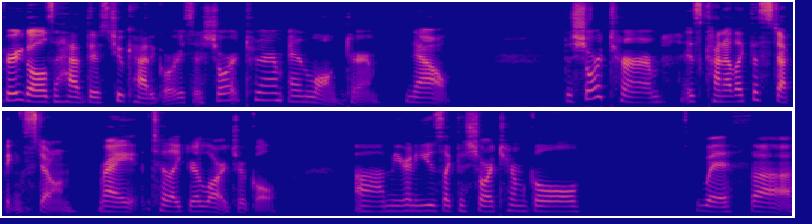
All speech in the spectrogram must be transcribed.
for your goals, I have there's two categories a short term and long term. Now, the short term is kind of like the stepping stone, right, to like your larger goal. Um, you're going to use like the short term goal with uh,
